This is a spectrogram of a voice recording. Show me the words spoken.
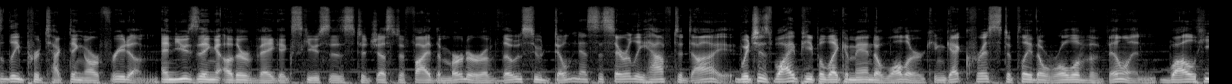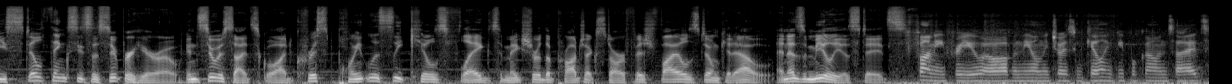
supposedly protecting our freedom, and using other vague excuses to justify the murder of those who don't necessarily have to die. Which is why people like Amanda Waller can get Chris to play the role of a villain, while he still thinks he's a superhero. In Suicide Squad, Chris pointlessly kills Flag to make sure the Project Starfish files don't get out. And as Amelia states, Funny for you how often the only choice in killing people coincides.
